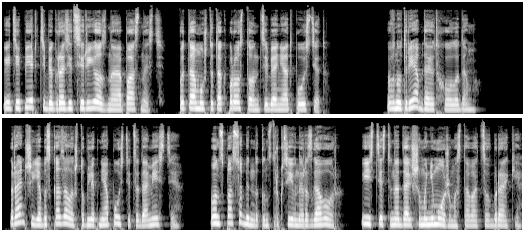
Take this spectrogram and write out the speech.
И теперь тебе грозит серьезная опасность, потому что так просто он тебя не отпустит. Внутри обдает холодом. Раньше я бы сказала, что Глеб не опустится до мести. Он способен на конструктивный разговор. Естественно, дальше мы не можем оставаться в браке.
